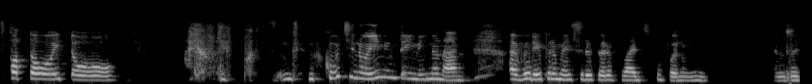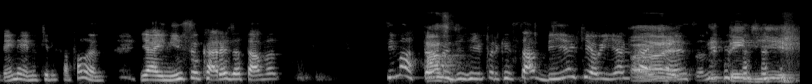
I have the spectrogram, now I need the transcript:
Spotoito. Aí eu falei, putz, continuei não entendendo nada. Aí eu virei pra minha instrutora e falei, ah, desculpa, não, eu não tô entendendo o que ele tá falando. E aí nisso o cara já tava se matando As... de rir porque sabia que eu ia cair Ai, nessa. Né? Entendi.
